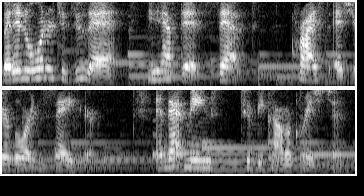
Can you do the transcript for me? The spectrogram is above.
But in order to do that, you have to accept Christ as your Lord and Savior. And that means to become a Christian.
